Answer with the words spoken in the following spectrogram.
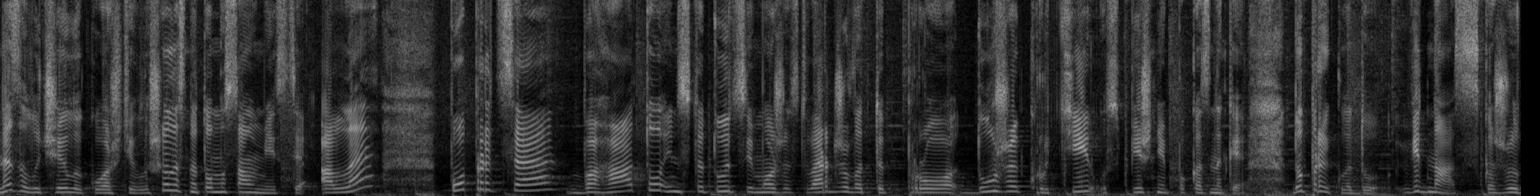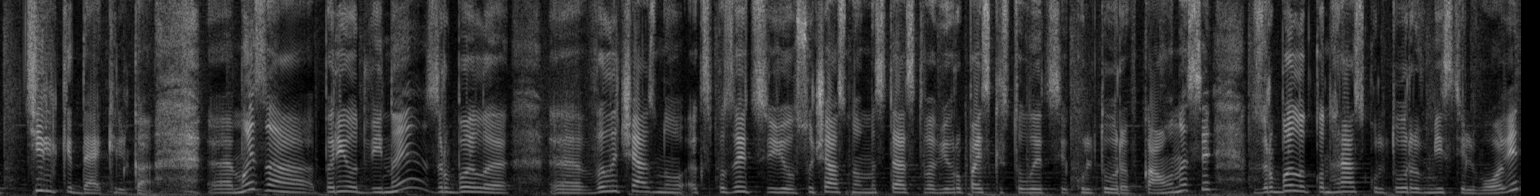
не залучили коштів, лишились на тому самому місці. Але попри це багато багато інституцій може стверджувати про дуже круті успішні показники. До прикладу, від нас скажу тільки декілька. Е, ми за період війни зробили е, величезну експозицію сучасного мистецтва в європейській столиці культури в Каунасі. Зробили конгрес культури в місті Львові,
